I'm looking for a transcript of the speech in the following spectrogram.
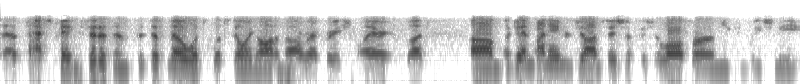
as tax-paying citizens, to just know what's what's going on in our recreational areas. But um, again, my name is John Fischer, Fischer Law Firm. You can reach me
